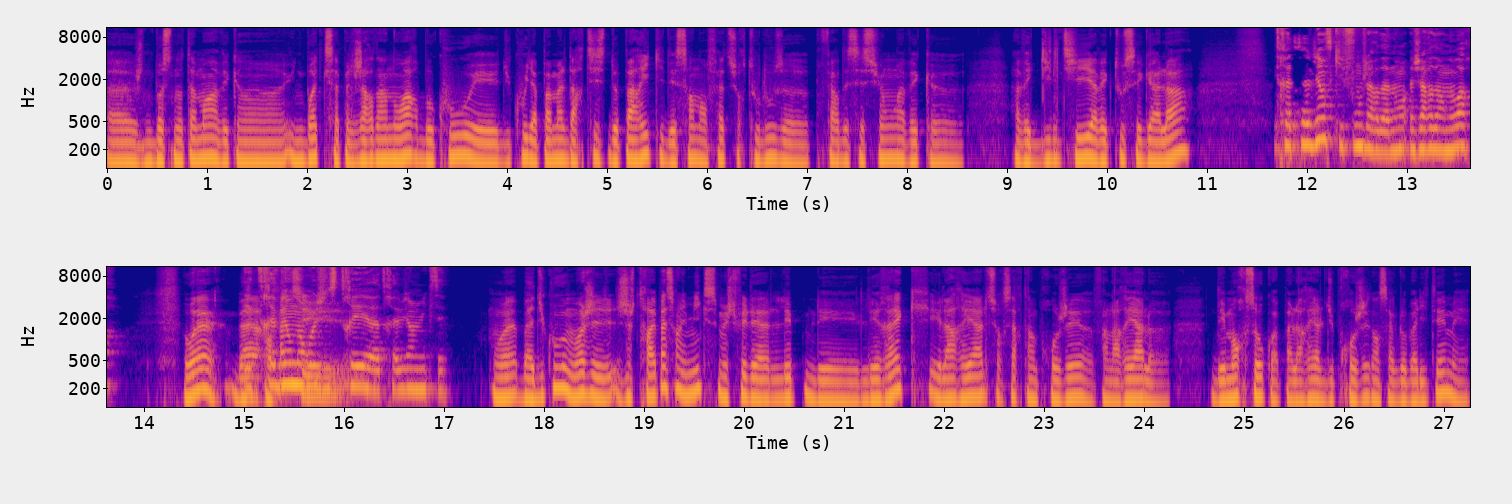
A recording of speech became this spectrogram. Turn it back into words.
Euh, je bosse notamment avec un, une boîte qui s'appelle Jardin Noir beaucoup et du coup il y a pas mal d'artistes de Paris qui descendent en fait sur Toulouse euh, pour faire des sessions avec euh, avec Guilty, avec tous ces gars-là. Très très bien ce qu'ils font Jardin Noir. Jardin Noir. Ouais, bah, et très bien enregistré, euh, très bien mixé. Ouais, bah du coup moi je travaille pas sur les mix mais je fais les les les, les recs et la réal sur certains projets, enfin la réal des morceaux, quoi, pas la réelle du projet dans sa globalité, mais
